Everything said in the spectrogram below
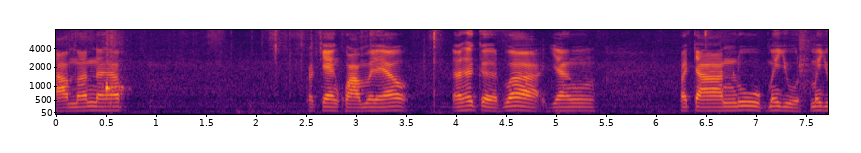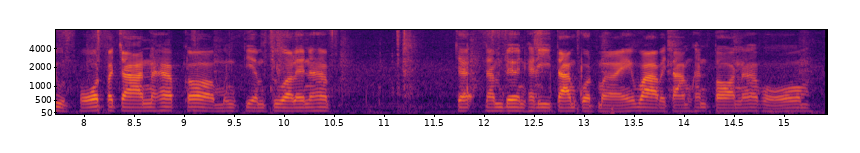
ตามนั้นนะครับ ก็แจ้งความไว้แล้ว แล้วถ้าเกิดว่ายังประจานรูปไม่หยุดไม่หยุดโพสต์ประจานนะครับ ก็มึงเตรียมตัวเลยนะครับ จะดำเนินคดีตามกฎหมายว่าไปตามขั้นตอนนะครับผม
